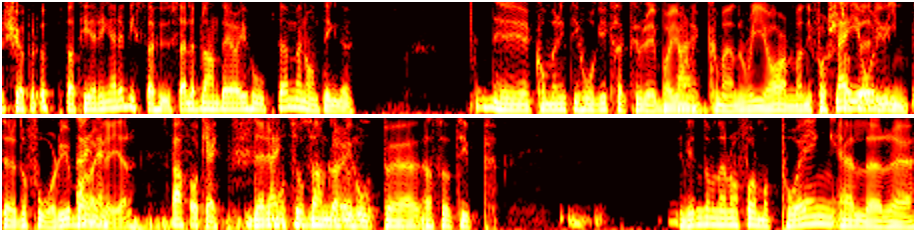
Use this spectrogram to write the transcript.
köper uppdateringar i vissa hus eller blandar jag ihop det med någonting nu? Jag kommer inte ihåg exakt hur det är i Bionic Nej. Command Rearm men i första Nej, så är det ju inte det. Då får du ju bara Nej, grejer. Ja, okej. Däremot Nej, så samlar du ihop eh, alltså typ jag vet inte om det är någon form av poäng eller eh,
